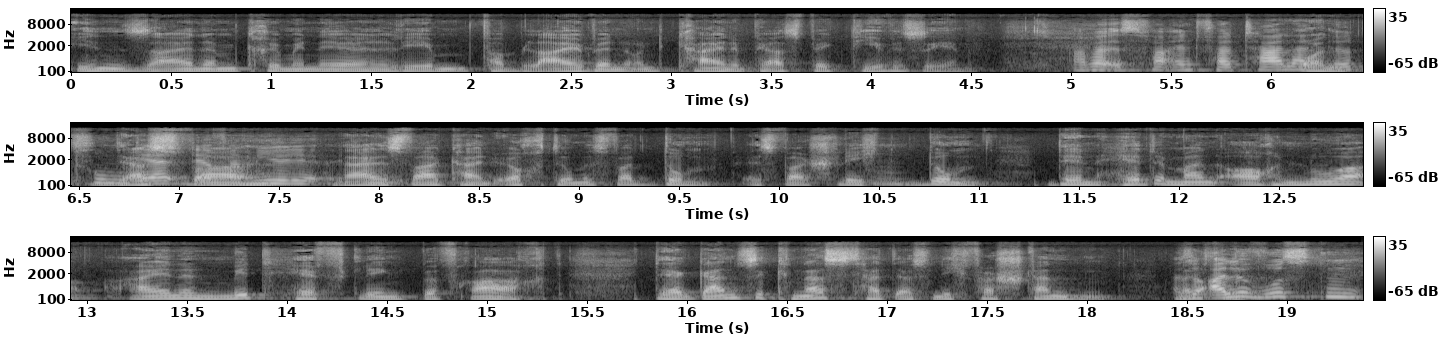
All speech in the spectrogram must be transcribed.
in seinem kriminellen Leben verbleiben und keine Perspektive sehen. Aber es war ein fataler Und Irrtum der, war, Familie. Nein, es war kein Irrtum, es war dumm. Es war schlicht dumm. Denn hätte man auch nur einen Mithäftling befragt, der ganze Knast hat das nicht verstanden. Also Weißt du? alle wussten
